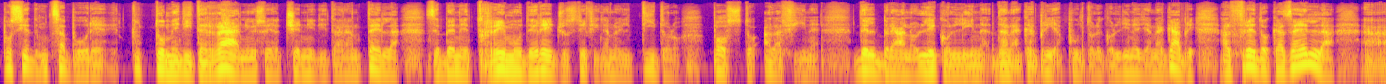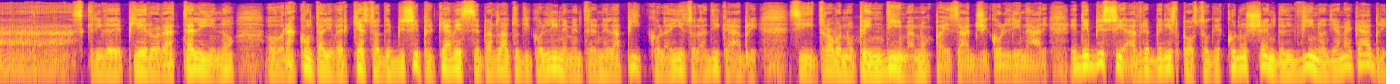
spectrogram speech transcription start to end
possiede un sapore tutto mediterraneo, i suoi accenni di tarantella, sebbene tre modere giustificano il titolo posto alla fine del brano Le colline d'Anacapri, appunto le colline di Anacapri. Alfredo Casella, uh, scrive Piero Rattalino, oh, racconta di aver chiesto a Debussy perché avesse parlato di colline mentre nella piccola isola di Capri si trovano pendii ma non paesaggi collinari. E Debussy avrebbe risposto che conoscendo il vino di Anacapri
